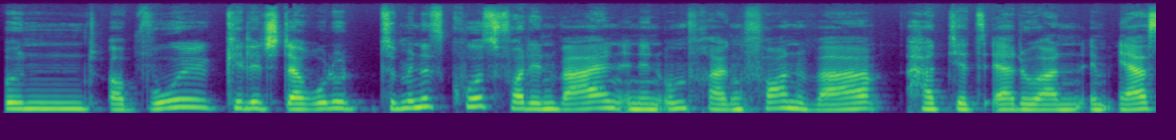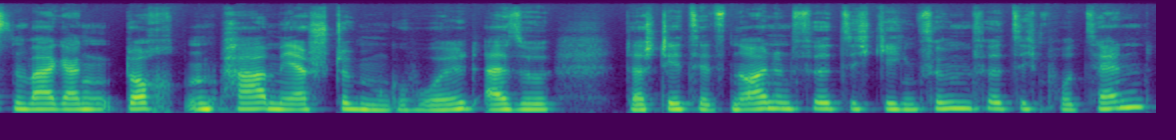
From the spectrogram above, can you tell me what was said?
Und obwohl Kilic Darulu zumindest kurz vor den Wahlen in den Umfragen vorne war, hat jetzt Erdogan im ersten Wahlgang doch ein paar mehr Stimmen geholt. Also da steht es jetzt 49 gegen 45 Prozent.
